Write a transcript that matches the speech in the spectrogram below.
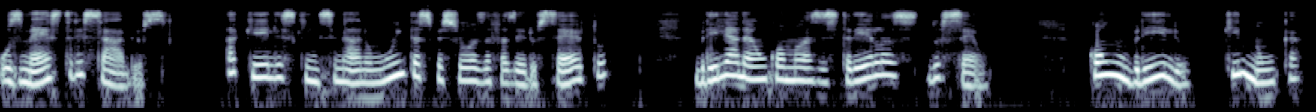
Os mestres sábios Aqueles que ensinaram muitas pessoas a fazer o certo brilharão como as estrelas do céu, com um brilho que nunca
